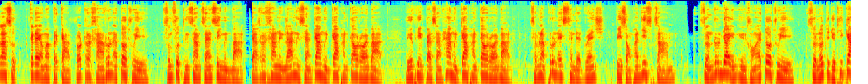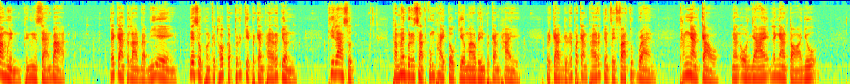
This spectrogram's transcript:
ล่าสุดก็ได้ออกมาประกาศลดราคารุ่น Atto 3 สูงสุดถึง 340,000 บาท จากราคา 1 1 9 9 9 0 0 บาทหลือเพียง 859,900 บาทสำหรับรุ่น Extended Range ปี 2023 ส่วนรุ่นย่อยอื่น ๆ ของ Atto 3 ส่วนลดจะอยู่ที่ 90,000 ถึง 100,000 บาท และการตลาดแบบนี้เองได้ส่งผลกระทบกับธุรกิจประกันภัยรถยนต์ ที่ล่าสุดทำให้บริษัทคุ้มภัยโตเกียวมารีนประกันภัย ประกาศหยุดรับประกันภัยรถยนต์ไฟฟ้าทุกแบรนด์ ทั้งงานเก่า งานโอนย้ายและงานต่ออายุ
